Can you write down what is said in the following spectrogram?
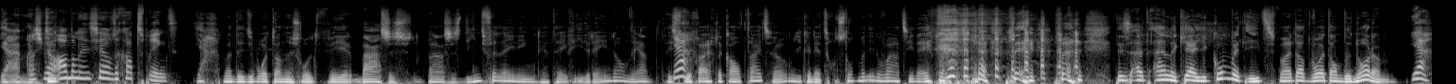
Ja, maar, Als je wel allemaal in hetzelfde gat springt. ja, maar dit wordt dan een soort weer basis, basisdienstverlening. Dat heeft iedereen dan. Ja, dat is Ja. toch eigenlijk altijd zo. Je kunt net gewoon stoppen met innovatie nemen. nee, is uiteindelijk, ja, je komt met iets, maar dat wordt dan de norm. Ja,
